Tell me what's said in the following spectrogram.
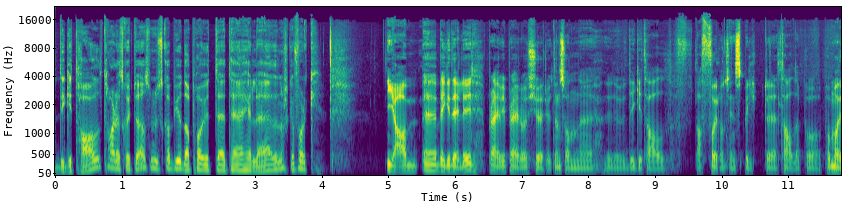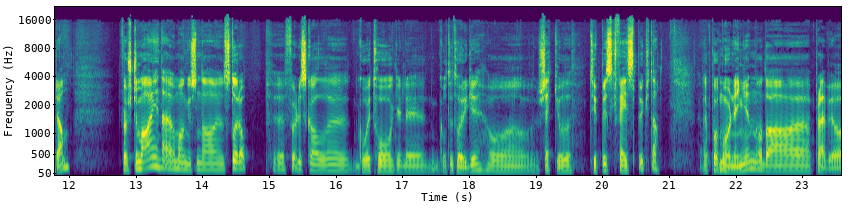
digital tale, skal du, som du skal bjuda på ut til, til hele det norske folk? Ja, eh, begge deler. Vi pleier å kjøre ut en sånn eh, digital, da forhåndsinnspilt tale på, på morgenen. 1. mai, det er jo mange som da står opp eh, før de skal eh, gå i tog eller gå til torget, og sjekker jo typisk Facebook da, eh, på morgenen, og da pleier vi å,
